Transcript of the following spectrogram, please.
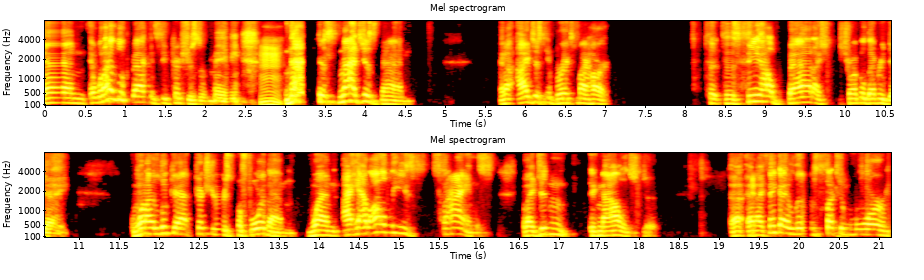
And and when I look back and see pictures of me, Mm. not just not just then, and I, I just it breaks my heart to, to see how bad I struggled every day. When I look at pictures before them, when I had all these signs, but I didn't acknowledge it. Uh, and I think I lived such a more,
